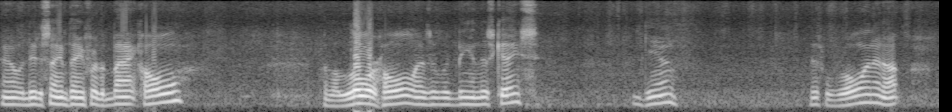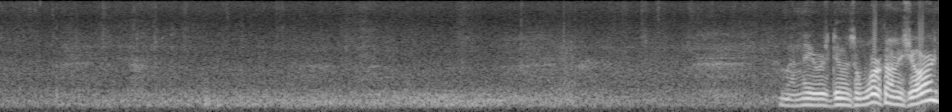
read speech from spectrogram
Now we'll do the same thing for the back hole, for the lower hole as it would be in this case. Again, just rolling it up. My neighbor's doing some work on his yard.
